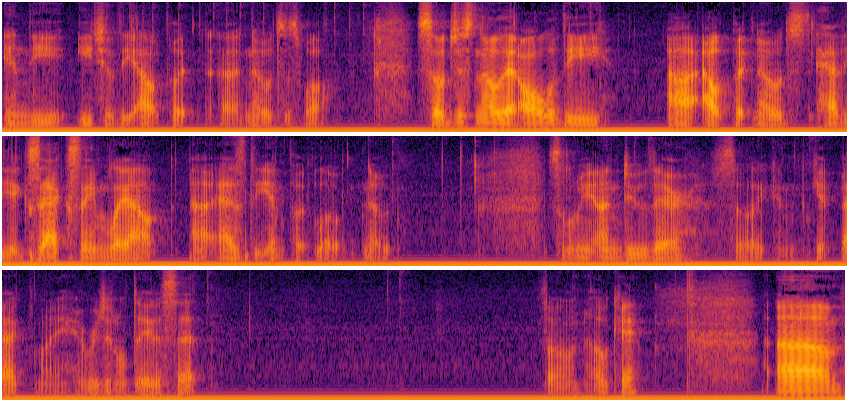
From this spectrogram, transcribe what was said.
in the each of the output uh, nodes as well. So just know that all of the uh, output nodes have the exact same layout uh, as the input node. So let me undo there so I can get back my original data set. Phone, okay. Um,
